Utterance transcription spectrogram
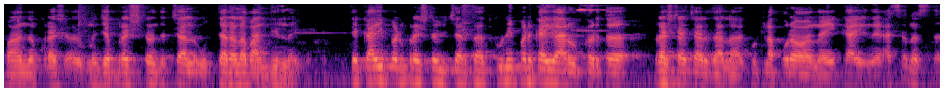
बांध प्रश्न म्हणजे प्रश्न उत्तराला बांधील नाही. ते काही पण प्रश्न विचारतात कुणी पण काही आरोप करतं भ्रष्टाचार झाला कुठला पुरावा नाही काही नाही असं नसतं.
